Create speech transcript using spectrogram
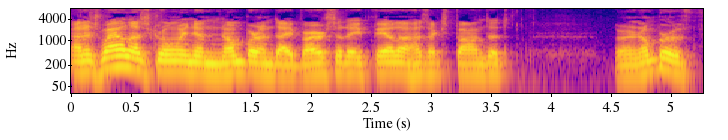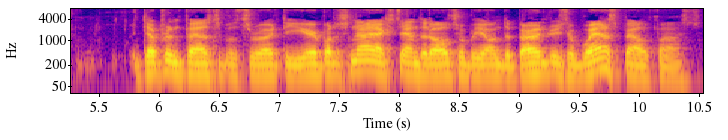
And as well as growing in number and diversity, Féile has expanded. There are a number of different festivals throughout the year, but it's now extended also beyond the boundaries of West Belfast.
